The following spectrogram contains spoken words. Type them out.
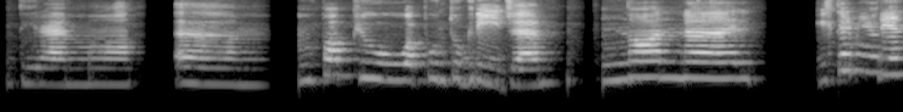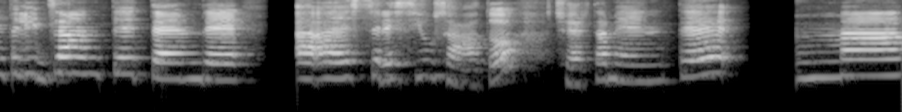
diremmo, um, un po' più appunto grigie. Non, il, il termine orientalizzante tende a essere sì usato, certamente, ma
